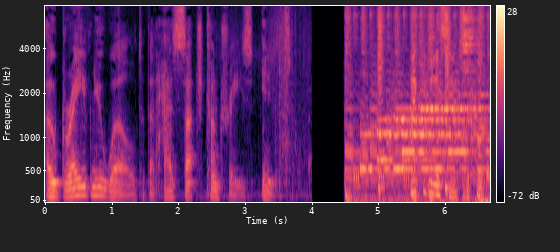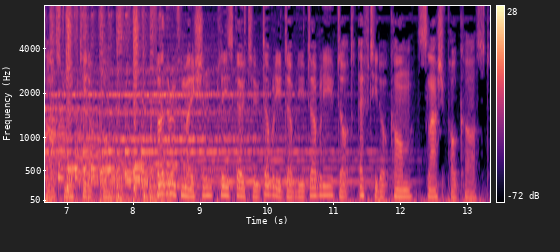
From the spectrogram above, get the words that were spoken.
O brave new world that has such countries in it. Thank you for listening to the podcast from ft.com. For further information, please go to www.ft.com slash podcast.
